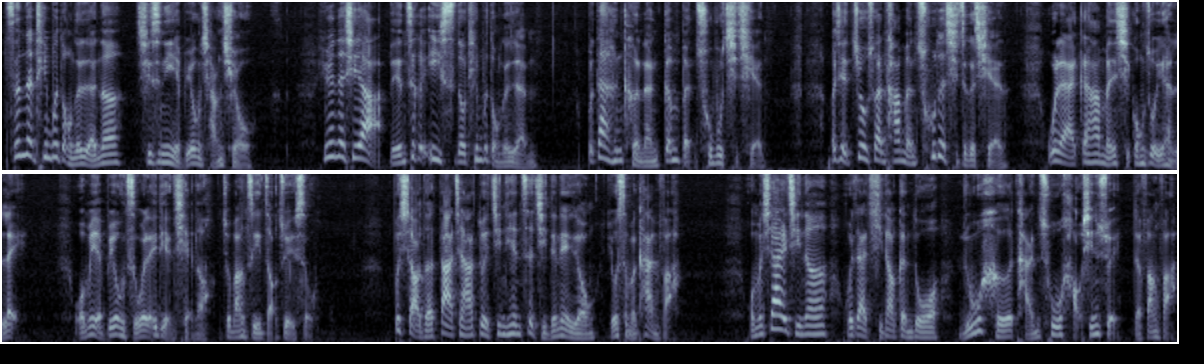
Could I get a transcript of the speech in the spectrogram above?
真的听不懂的人呢，其实你也不用强求，因为那些啊连这个意思都听不懂的人，不但很可能根本出不起钱，而且就算他们出得起这个钱，未来跟他们一起工作也很累。我们也不用只为了一点钱哦，就帮自己找罪受。不晓得大家对今天这集的内容有什么看法？我们下一集呢，会再提到更多如何谈出好薪水的方法。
